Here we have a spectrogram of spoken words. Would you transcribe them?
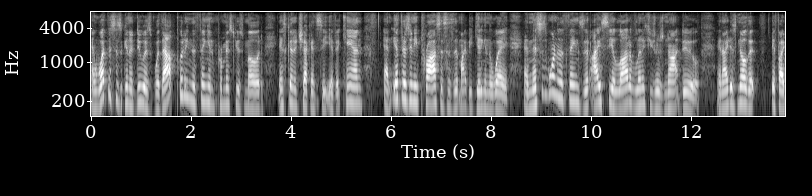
And what this is going to do is without putting the thing in promiscuous mode, it's going to check and see if it can and if there's any processes that might be getting in the way. And this is one of the things that I see a lot of Linux users not do. And I just know that if I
